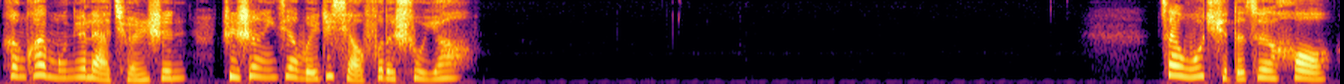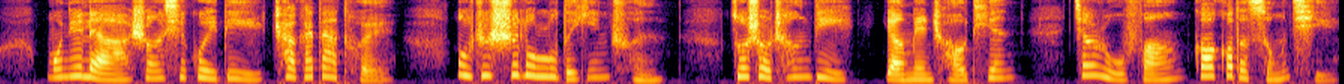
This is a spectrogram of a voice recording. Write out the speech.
很快，母女俩全身只剩一件围着小腹的束腰。在舞曲的最后，母女俩双膝跪地，叉开大腿，露出湿漉漉的阴唇，左手撑地，仰面朝天，将乳房高高的耸起，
